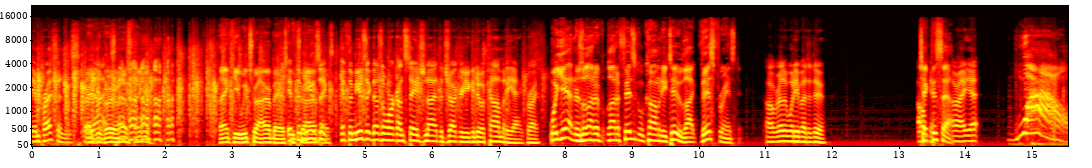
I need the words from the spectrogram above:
Impressions. Very Thank you very much. Thank you. Thank you. We try our best. If we the try our music best. if the music doesn't work on stage tonight the Chukker, you can do a comedy act, right? Well, yeah, and there's a lot of lot of physical comedy too, like this, for instance. Oh, really? What are you about to do? Check Okay. this out. All right, yeah. Wow.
